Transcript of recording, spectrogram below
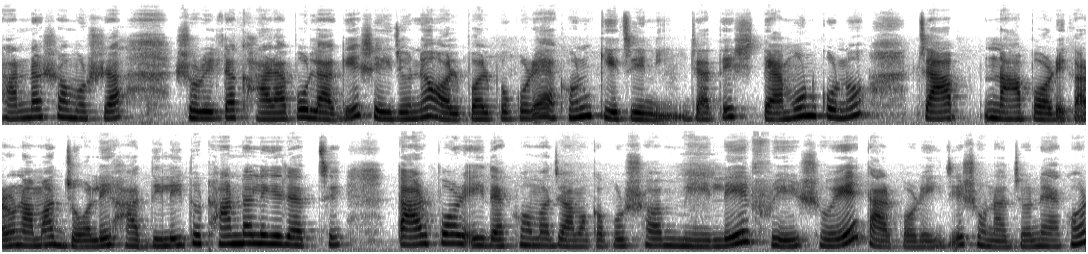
ঠান্ডার সমস্যা, শরীরটা খারাপও লাগে, সেই জন্য অল্প অল্প করে এখন কেচে নিই, যাতে তেমন কোনো চাপ না পড়ে। কারণ আমার জলে হাত দিলেই তো ঠান্ডা লেগে যাচ্ছে। তারপর এই দেখো আমার জামা কাপড় সব মেলে ফ্রেশ হয়ে, তারপরে এই যে শোনার জন্য এখন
